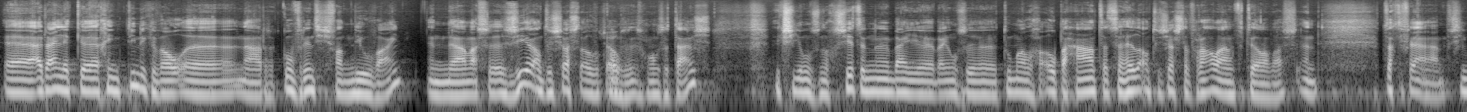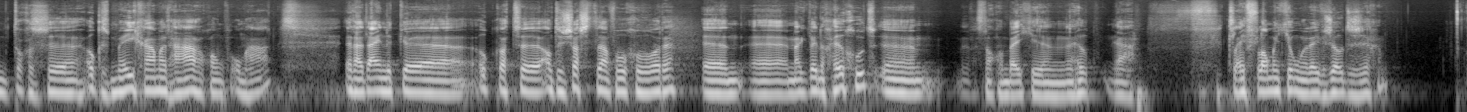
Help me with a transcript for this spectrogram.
Uiteindelijk ging Tineke wel naar conferenties van Nieuw Wine. En daar was ze zeer enthousiast over. Kwam ze, kwam ze thuis. Ik zie ons nog zitten eh, bij, eh, bij onze toenmalige open haat. Dat ze een heel enthousiaste verhaal aan het vertellen was. En toen dacht ik van ja, misschien toch eens, eh, ook eens meegaan met haar, gewoon om haar. En uiteindelijk ook wat eh, enthousiast daarvoor geworden. En, maar ik weet nog heel goed, het was nog een beetje een heel ja, klein vlammetje, om het even zo te zeggen.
